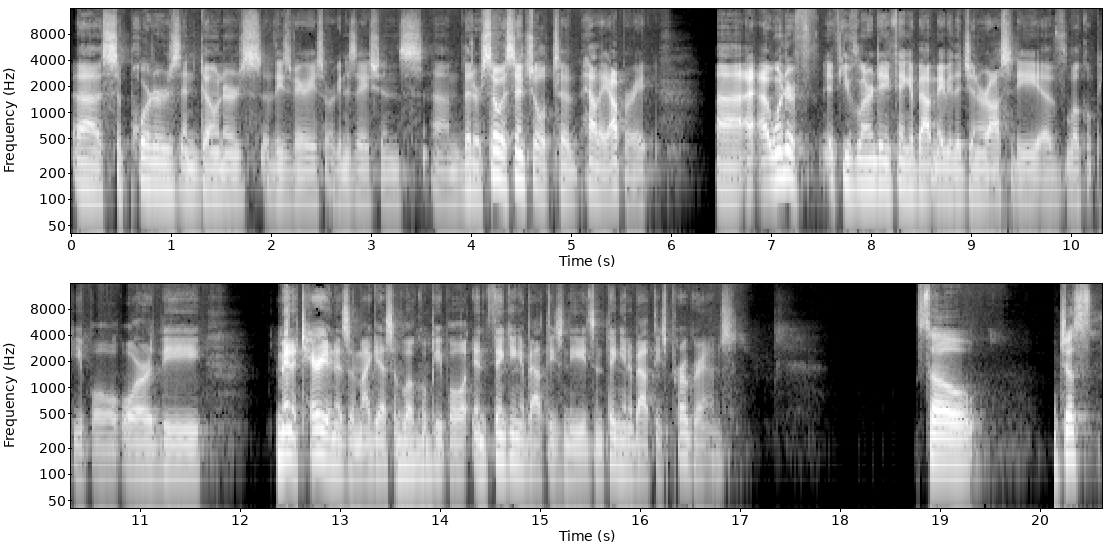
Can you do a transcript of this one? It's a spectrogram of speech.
uh, supporters and donors of these various organizations um, that are so essential to how they operate. Uh, I, I wonder if, if you've learned anything about maybe the generosity of local people or the humanitarianism, I guess, of local people in thinking about these needs and thinking about these programs. So just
